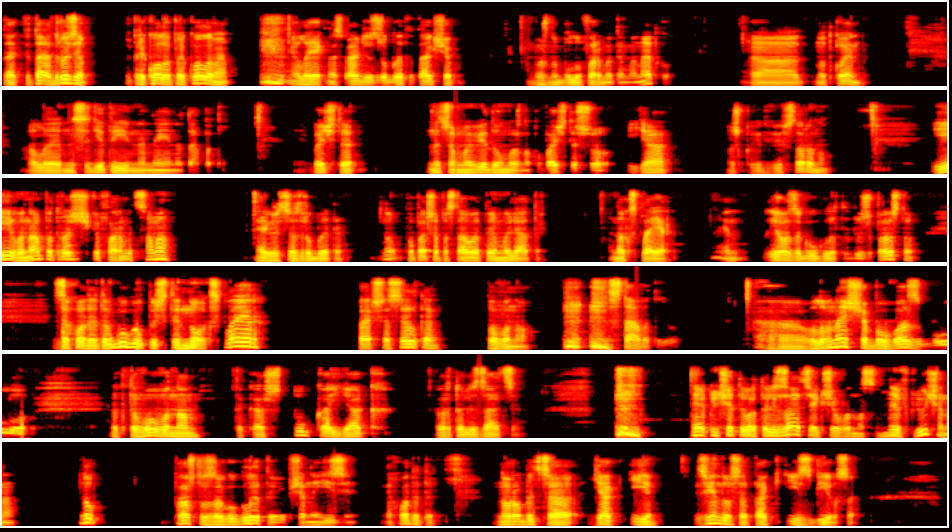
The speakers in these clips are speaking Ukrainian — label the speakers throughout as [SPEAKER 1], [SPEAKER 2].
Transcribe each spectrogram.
[SPEAKER 1] Так, вітаю, друзі. Приколи приколами. Але як насправді зробити так, щоб можна було фармити монетку Notcoin, але не сидіти і на неї не тапати. Бачите, на цьому відео можна побачити, що я ножку відвів сторону, і вона потрошечки фармить сама. Як же це зробити? Ну, по-перше, поставити емулятор NoxPlayer. Його загуглити дуже просто. Заходите в Google, пишете Nox Player. Перша ссылка, то воно. Ставите його. Головне, щоб у вас було активована така штука, як віртуалізація. Як включити віртуалізацію, якщо вона не включена, ну, просто загуглити, взагалі на ізі не ходите. Воно робиться як і з Windows, так і з BIOS.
